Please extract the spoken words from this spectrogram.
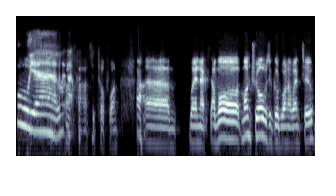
Oh yeah, I like that. That's a tough one. um, where next? I've uh, Montreal was a good one I went to.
